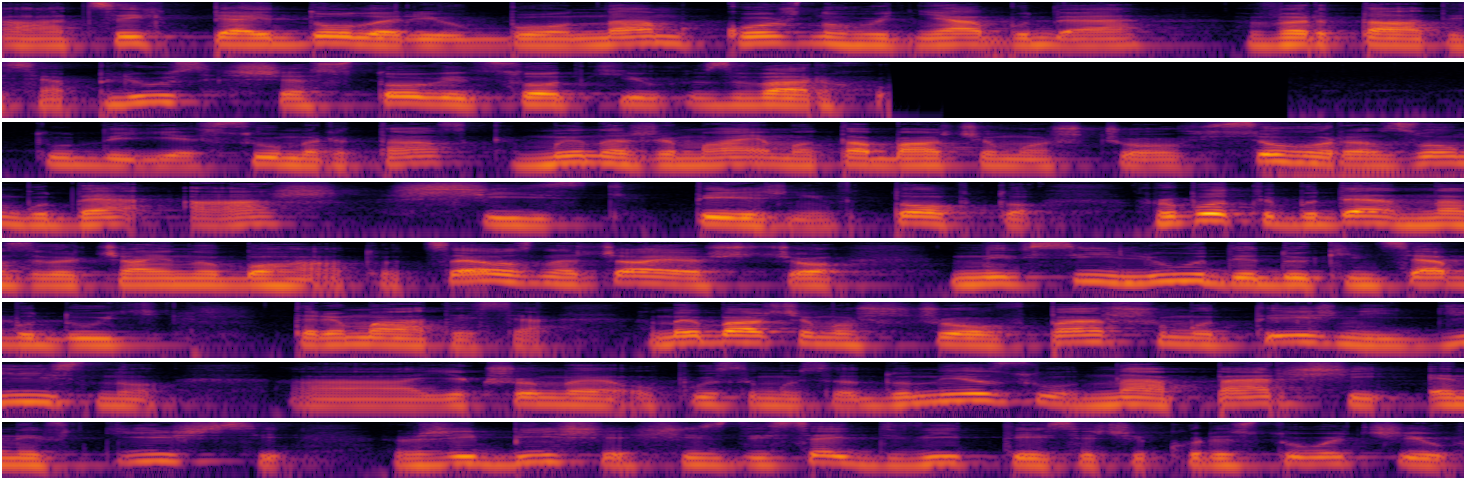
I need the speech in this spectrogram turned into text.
а, цих 5 доларів, бо нам кожного дня буде вертатися, плюс ще 100% зверху. Туди є Summer Task, ми нажимаємо та бачимо, що всього разом буде аж 6 тижнів. Тобто роботи буде надзвичайно багато. Це означає, що не всі люди до кінця будуть триматися. Ми бачимо, що в першому тижні дійсно, якщо ми опустимося донизу, на першій NFT вже більше 62 тисячі користувачів.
